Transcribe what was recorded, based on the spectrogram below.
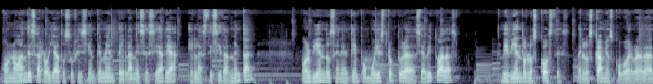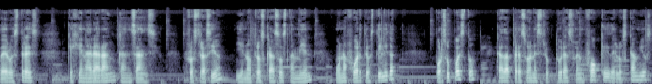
o no han desarrollado suficientemente la necesaria elasticidad mental, volviéndose en el tiempo muy estructuradas y habituadas, viviendo los costes de los cambios como el verdadero estrés que generarán cansancio, frustración y en otros casos también una fuerte hostilidad. Por supuesto, cada persona estructura su enfoque de los cambios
